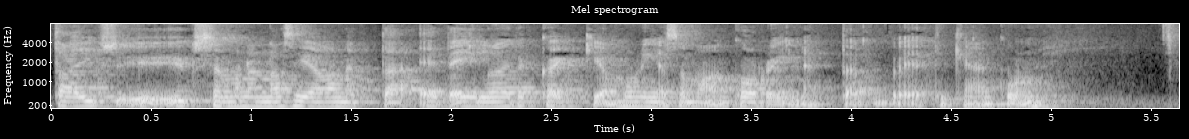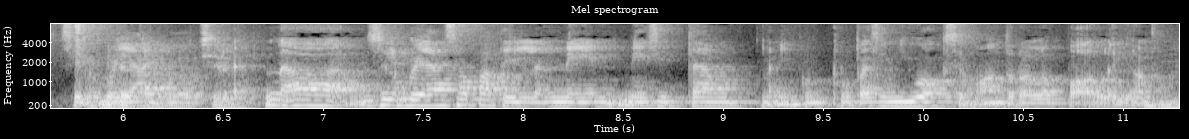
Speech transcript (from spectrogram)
tai yksi, yksi sellainen asia on, että, että ei laita kaikkia munia samaan koriin, että, että ikään kuin silloin kun, jäin, no, silloin kun jäin sapatille, niin, niin sitten mä niin rupesin juoksemaan todella paljon. Mm.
